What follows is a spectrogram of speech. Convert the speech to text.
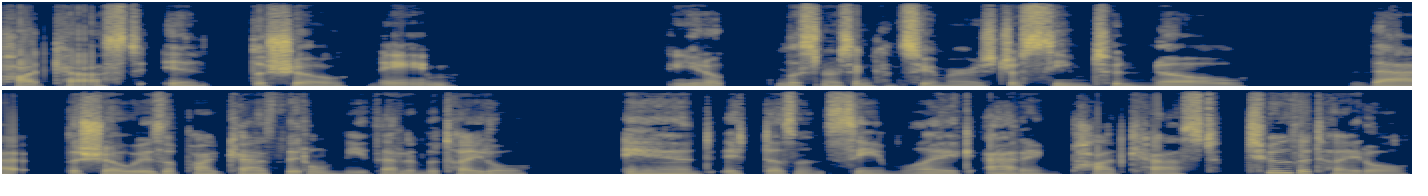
podcast in the show name. You know, listeners and consumers just seem to know that the show is a podcast. They don't need that in the title. And it doesn't seem like adding podcast to the title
